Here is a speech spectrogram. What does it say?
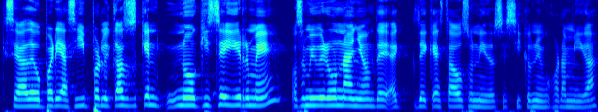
que sea de oper y así, pero el caso es que no quise irme, o sea, me iba a ir un año de, de que a Estados Unidos, y así con mi mejor amiga,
